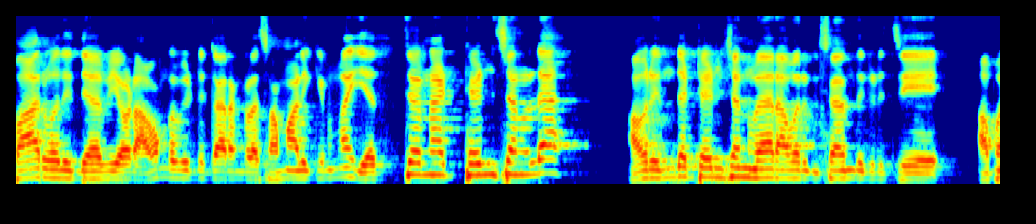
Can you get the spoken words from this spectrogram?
பார்வதி தேவியோட அவங்க வீட்டுக்காரங்களை சமாளிக்கணுமே? எத்தனை டென்ஷனில் அவர் இந்த டென்ஷன் வேற அவருக்கு சேர்ந்துக்கிடுச்சு. அப்போ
